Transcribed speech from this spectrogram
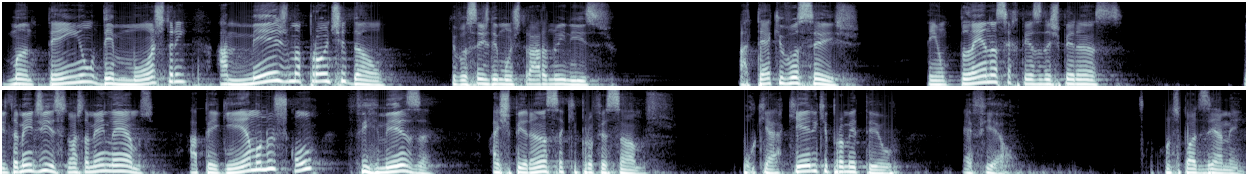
Mantenham, demonstrem a mesma prontidão que vocês demonstraram no início, até que vocês tenham plena certeza da esperança. Ele também disse, nós também lemos: apeguemos-nos com firmeza à esperança que professamos, porque aquele que prometeu é fiel. Quantos pode dizer amém?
